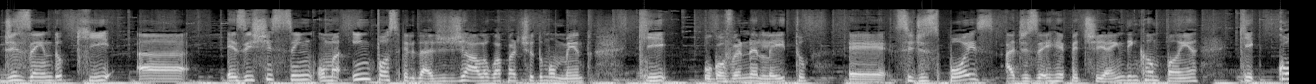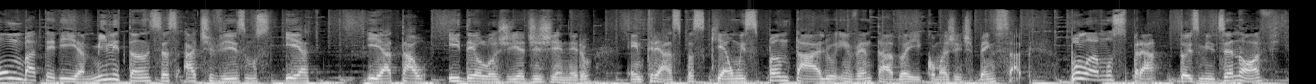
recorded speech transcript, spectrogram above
dizendo que uh, existe sim uma impossibilidade de diálogo a partir do momento que o governo eleito é, se dispôs a dizer e repetir ainda em campanha que combateria militâncias, ativismos e a, e a tal ideologia de gênero, entre aspas, que é um espantalho inventado aí, como a gente bem sabe. Pulamos para 2019.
